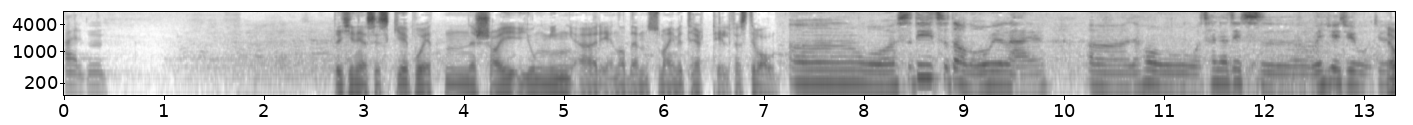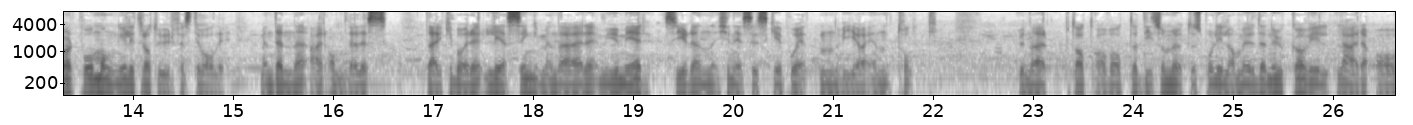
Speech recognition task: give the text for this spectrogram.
ferden. Den kinesiske poeten Shai Yongming er en av dem som er invitert til festivalen. Uh, jeg har vært på mange litteraturfestivaler, men denne er annerledes. Det er ikke bare lesing, men det er mye mer, sier den kinesiske poeten via en tolk. Hun er opptatt av at de som møtes på Lillehammer denne uka vil lære av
